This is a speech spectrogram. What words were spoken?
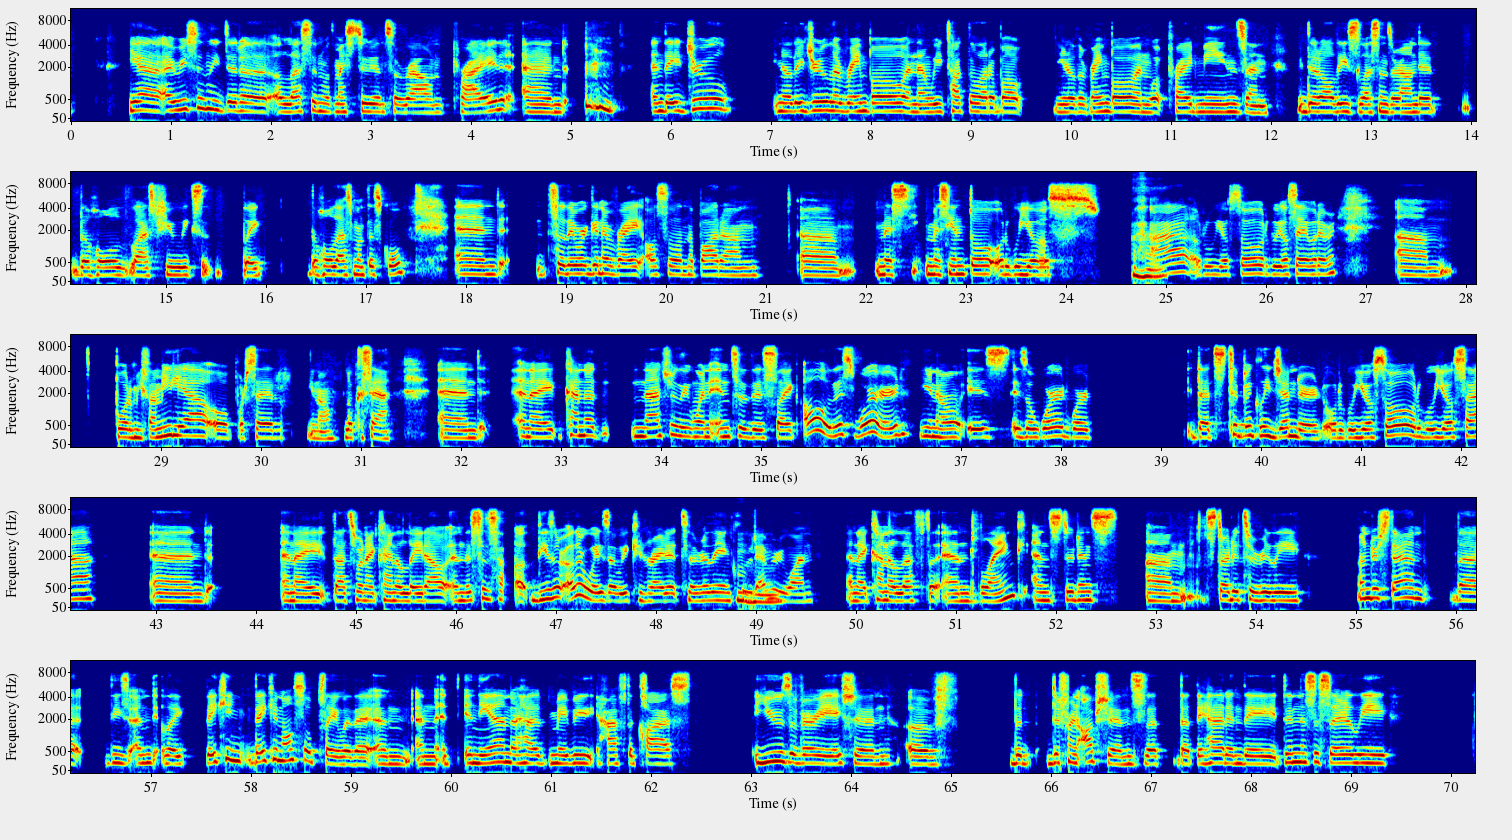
Yeah, I recently did a, a lesson with my students around pride, and and they drew, you know, they drew the rainbow, and then we talked a lot about you know the rainbow and what pride means, and we did all these lessons around it the whole last few weeks, like the whole last month of school, and so they were gonna write also on the bottom, um, me, me siento orgulloso, uh-huh. ah, orgulloso, orgullosa, whatever. Um, por mi familia o por ser, you know, lo que sea. And and I kind of naturally went into this like, oh, this word, you know, is is a word where that's typically gendered, orgulloso, orgullosa, and and I that's when I kind of laid out and this is uh, these are other ways that we can write it to really include mm-hmm. everyone and I kind of left the end blank and students um, started to really understand that these end like they can they can also play with it. And and it, in the end i had maybe half the class use a variation of the different options that that they had. And they didn't necessarily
